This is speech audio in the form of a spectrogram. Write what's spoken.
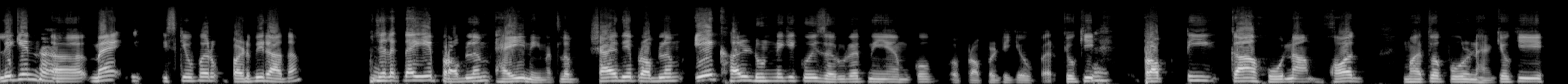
लेकिन हाँ। मैं इसके ऊपर पढ़ भी रहा था मुझे हम्म। लगता है ये प्रॉब्लम है ही नहीं मतलब शायद ये प्रॉब्लम एक हल ढूँढने की कोई ज़रूरत नहीं है हमको प्रॉपर्टी के ऊपर क्योंकि हम्म। प्रॉपर्टी का होना बहुत महत्वपूर्ण है क्योंकि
